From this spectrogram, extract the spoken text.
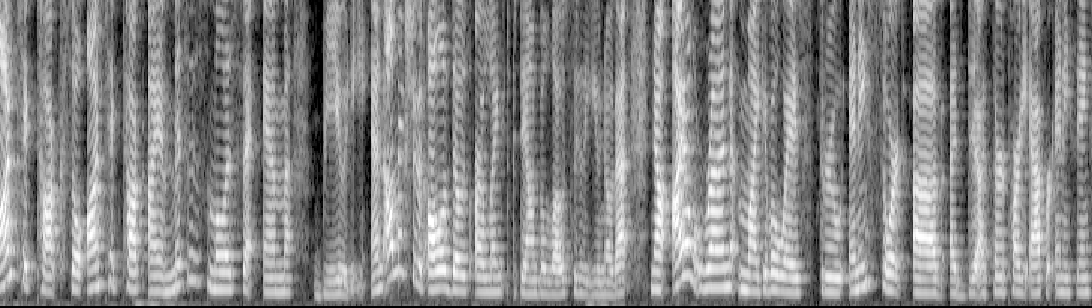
on TikTok. So on TikTok, I am Mrs. Melissa M Beauty. And I'll make sure that all of those are linked down below so that you know that. Now, I don't run my giveaways through any sort of a, a third-party app or anything.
